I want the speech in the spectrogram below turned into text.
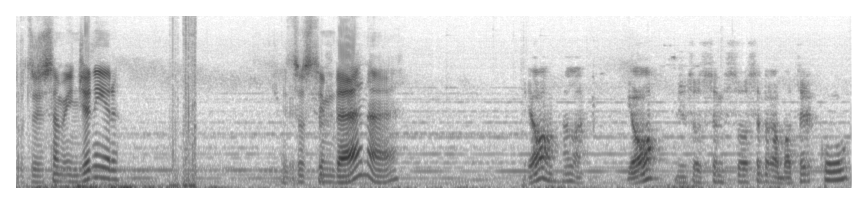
Protože jsem inženýr. Něco s tím jde, ne? Jo, hele. Jo, něco jsem z toho sebral baterku.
